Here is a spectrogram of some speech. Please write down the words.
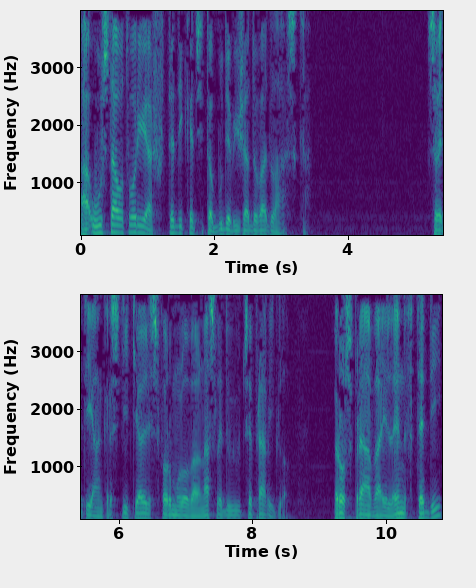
a ústa otvorí až vtedy, keď si to bude vyžadovať láska. Svetý Ján Krstiteľ sformuloval nasledujúce pravidlo – Rozprávaj len vtedy,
